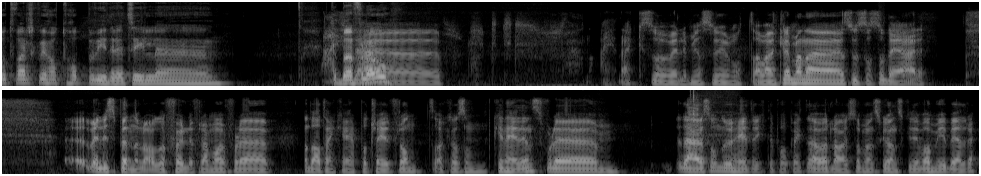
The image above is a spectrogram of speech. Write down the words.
Ottawa? Skal vi hoppe videre til eh, Nei, Buffalo? Det er, nei, det er ikke så veldig mye å si imot av, egentlig. Men eh, jeg syns også det er et eh, veldig spennende lag å følge fremover. For det, og da tenker jeg på tradefront, akkurat som Canadians. For det, det er jo som du helt riktig påpekte, det er jo et lag som ønsker ønske de var mye bedre.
